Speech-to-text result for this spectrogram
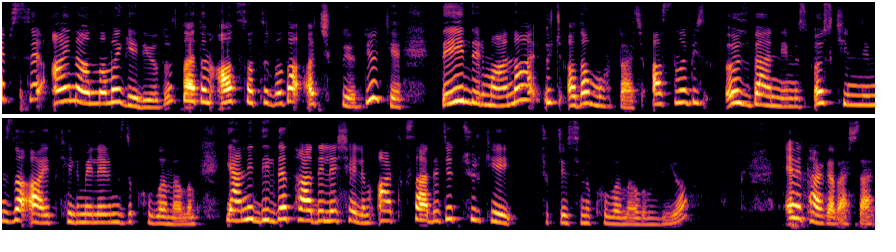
hepsi aynı anlama geliyordur. Zaten alt satırda da açıklıyor. Diyor ki değildir mana üç ada muhtaç. Aslında biz öz benliğimiz, öz kimliğimize ait kelimelerimizi kullanalım. Yani dilde sadeleşelim. Artık sadece Türkiye Türkçesini kullanalım diyor. Evet arkadaşlar,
